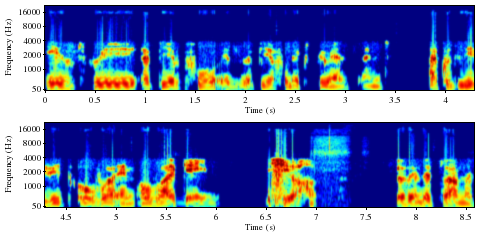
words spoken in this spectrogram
is really a beautiful is a beautiful experience, and I could live it over and over again. Yeah. So then that's why I'm not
